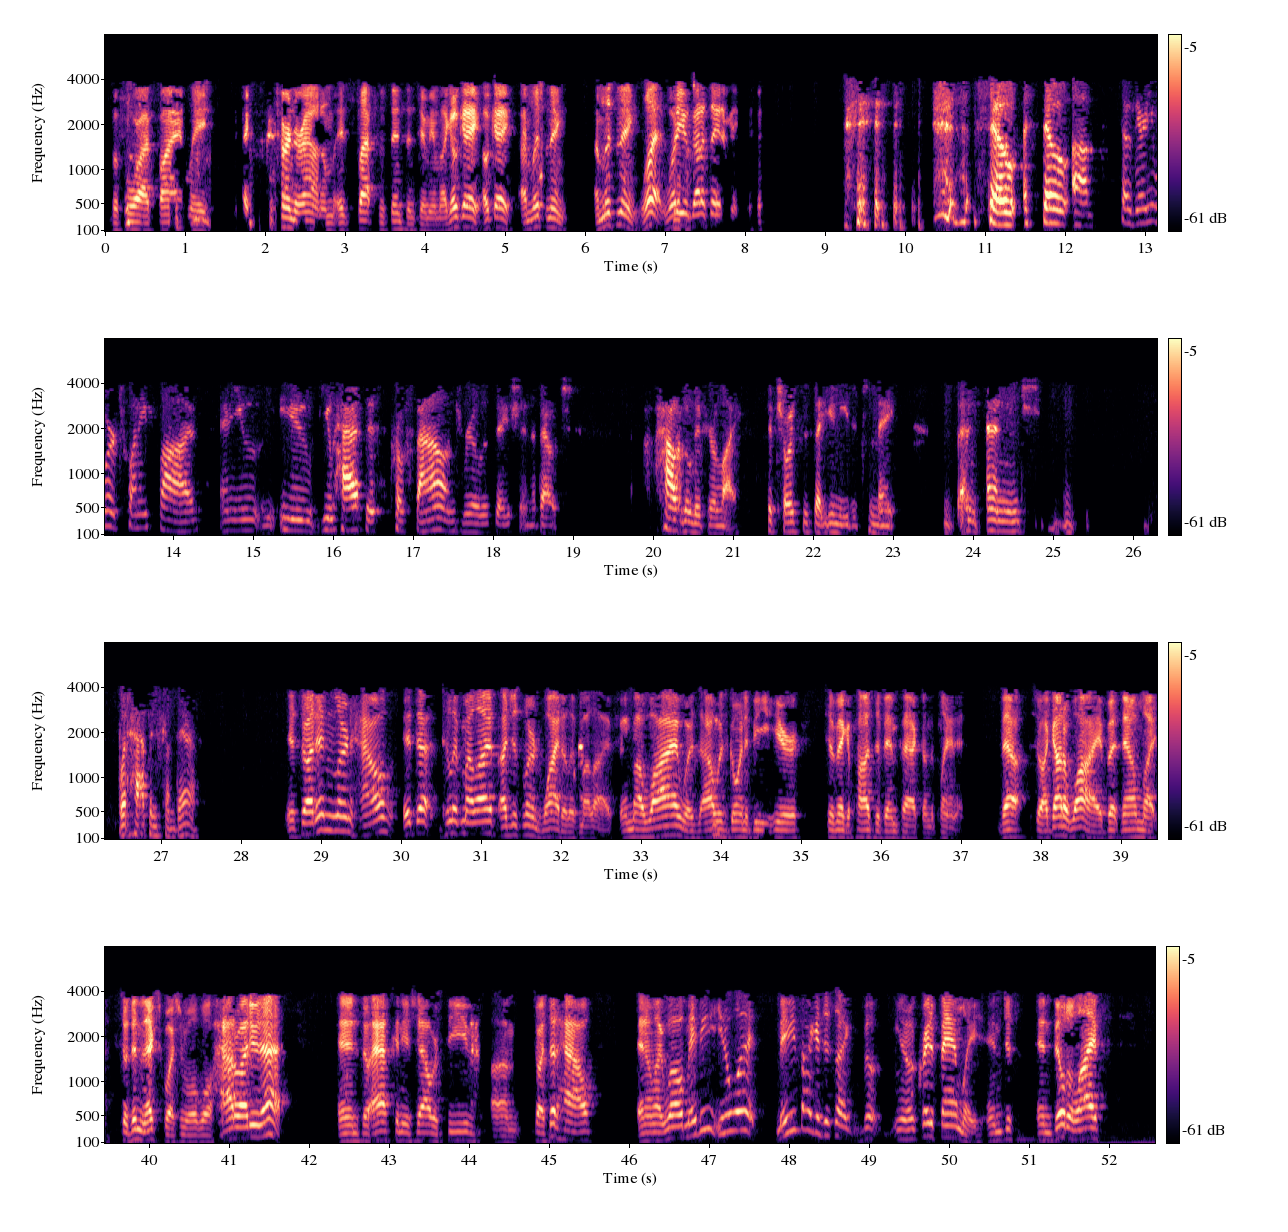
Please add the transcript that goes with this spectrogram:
before I finally I turned around. and it slapped some sense into me. I'm like, okay, okay, I'm listening. I'm listening. What? What do you got to say to me? so, so, um, so there you were, 25, and you you you had this profound realization about how to live your life, the choices that you needed to make, and and what happened from there. And so I didn't learn how it, uh, to live my life. I just learned why to live my life. And my why was I was going to be here to make a positive impact on the planet. That so I got a why, but now I'm like, so then the next question, well, well, how do I do that? And so ask and you shall receive. Um, so I said how, and I'm like, well, maybe you know what? Maybe if I could just like, build, you know, create a family and just and build a life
